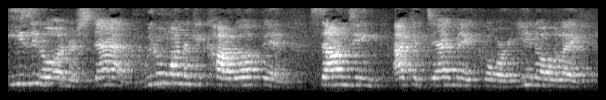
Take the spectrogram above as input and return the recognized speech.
easy to understand. We don't want to get caught up in sounding academic or, you know, like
